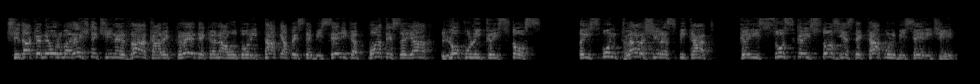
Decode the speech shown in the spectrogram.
Și dacă ne urmărește cineva care crede că în autoritatea peste biserică poate să ia locul lui Hristos, îi spun clar și răspicat că Isus Hristos este capul bisericii.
